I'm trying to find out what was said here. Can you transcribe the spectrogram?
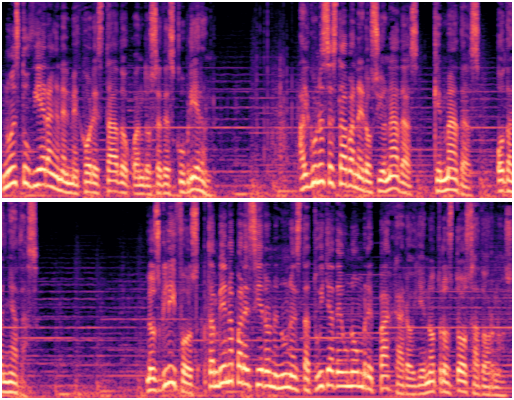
no estuvieran en el mejor estado cuando se descubrieron. Algunas estaban erosionadas, quemadas o dañadas. Los glifos también aparecieron en una estatuilla de un hombre pájaro y en otros dos adornos.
